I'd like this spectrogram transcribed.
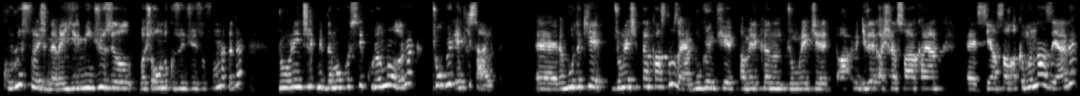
kuruluş sürecinde ve 20. yüzyıl başı 19. yüzyıl sonuna kadar cumhuriyetçilik bir demokrasi kuramı olarak çok büyük etki sahibi. Ee, ve buradaki cumhuriyetçilikten kastımız da yani bugünkü Amerika'nın cumhuriyetçi giderek aşırı sağa kayan e, siyasal akımından ziyade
